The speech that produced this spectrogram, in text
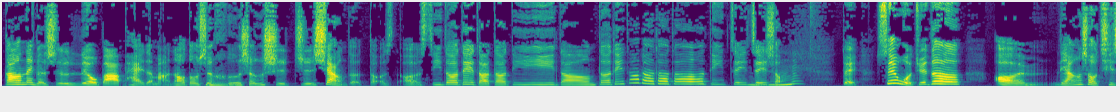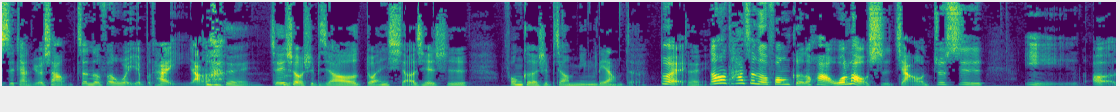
刚刚那个是六八拍的嘛，然后都是和声式直向的的呃 C 哒滴哒哒滴当哒滴哒哒哒哒滴这这一首，对，所以我觉得嗯两首其实感觉上真的氛围也不太一样。对，这一首是比较短小，而且是。风格是比较明亮的，对对。然后他这个风格的话，我老实讲，就是以呃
